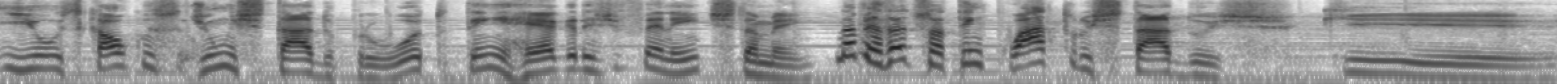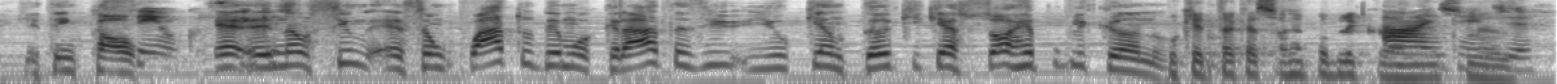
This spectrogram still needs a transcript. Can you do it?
E os cálculos de um estado para o outro têm regras diferentes também. Na verdade, só tem quatro estados que, que tem cálculo. Cinco. É, cinco é, não, cinco, é, são quatro democratas e, e, o Kentucky que é só republicano. O Kentucky é só republicano. Ah, entendi. Mesmo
